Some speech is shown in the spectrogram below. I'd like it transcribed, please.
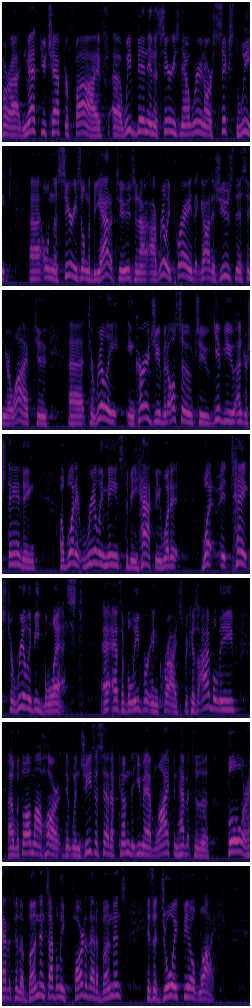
All right, Matthew chapter 5. Uh, we've been in a series now. We're in our sixth week uh, on the series on the Beatitudes, and I, I, really pray that God has used this in your life to, uh, to really encourage you, but also to give you understanding of what it really means to be happy, what it, what it takes to really be blessed as a believer in Christ. Because I believe uh, with all my heart that when Jesus said, I've come that you may have life and have it to the full or have it to the abundance, I believe part of that abundance is a joy filled life.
